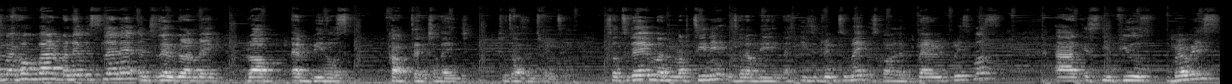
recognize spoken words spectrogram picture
to my home bar. My name is Lele and today we're gonna make Rob and Bino's Cocktail Challenge 2020. So today my martini is gonna be an easy drink to make. It's called a Berry Christmas and it's infused berries,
